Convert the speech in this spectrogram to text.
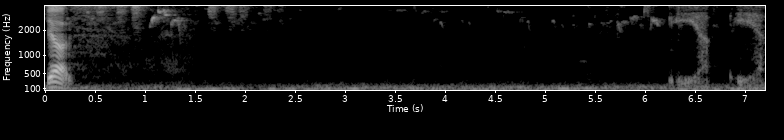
Jos. Iya, iya.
